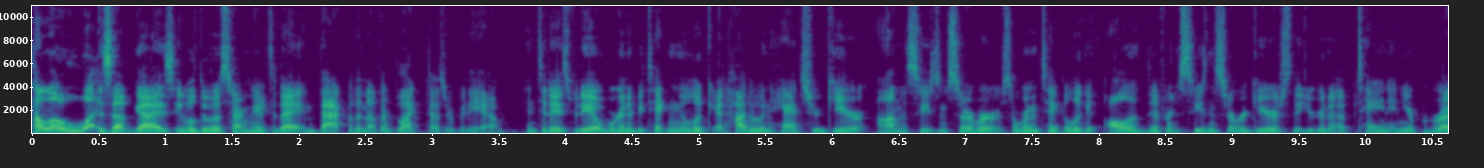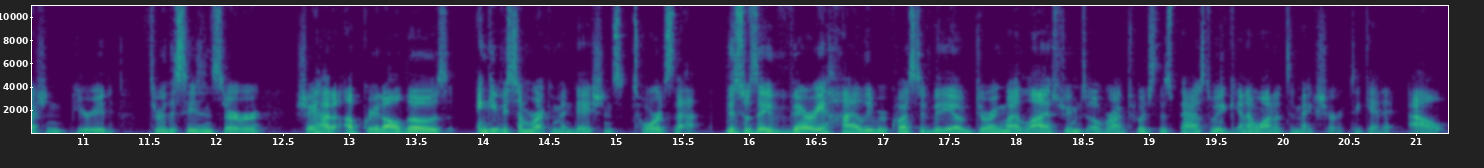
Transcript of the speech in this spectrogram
Hello, what is up guys? EvilDoUsHarm here today, back with another Black Desert video. In today's video, we're going to be taking a look at how to enhance your gear on the season server. So we're going to take a look at all of the different season server gears that you're going to obtain in your progression period through the season server, show you how to upgrade all those, and give you some recommendations towards that. This was a very highly requested video during my live streams over on Twitch this past week, and I wanted to make sure to get it out.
